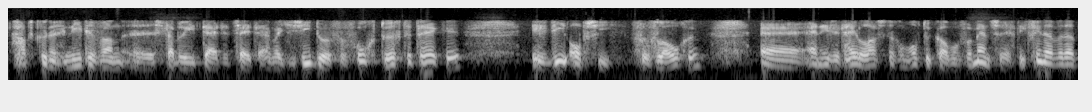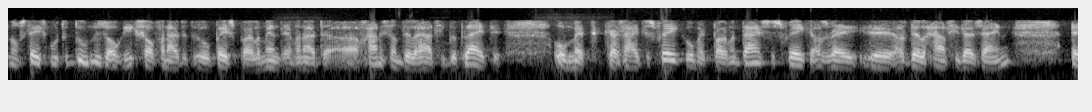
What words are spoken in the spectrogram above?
had kunnen genieten van eh, stabiliteit, et cetera. En wat je ziet door vervroegd terug te trekken, is die optie vervlogen. Eh, en is het heel lastig om op te komen voor mensenrechten. Ik vind dat we dat nog steeds moeten doen. Dus ook ik zal vanuit het Europees Parlement en vanuit de Afghanistan-delegatie bepleiten... om met Karzai te spreken, om met parlementariërs te spreken als wij eh, als delegatie daar zijn. Eh,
